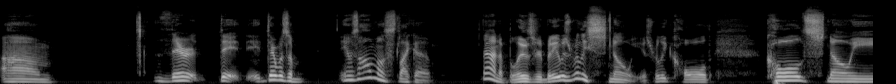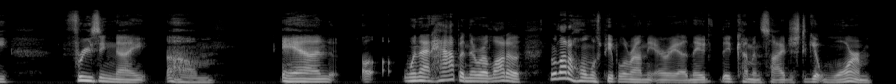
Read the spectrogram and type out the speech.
Um, there, they, there was a, it was almost like a, not a blizzard, but it was really snowy. It was really cold, cold, snowy, freezing night. Um, and uh, when that happened, there were a lot of there were a lot of homeless people around the area, and they'd they'd come inside just to get warm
